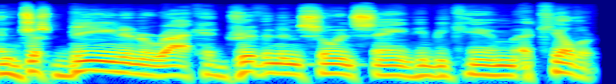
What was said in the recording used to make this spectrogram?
and just being in Iraq had driven him so insane he became a killer.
